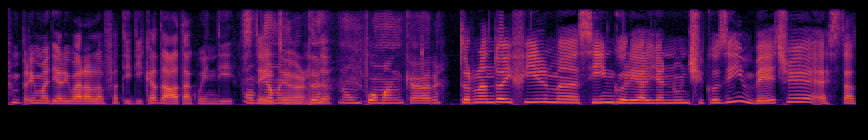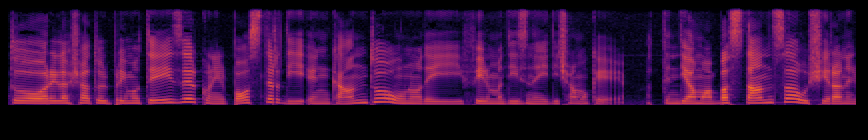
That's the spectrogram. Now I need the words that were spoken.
prima di arrivare alla fatidica data, quindi stay Ovviamente, tuned. non può mancare. Tornando ai film singoli e agli annunci così, invece è stato rilasciato il primo taser con il poster di di Encanto, uno dei film Disney diciamo che attendiamo abbastanza, uscirà nel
